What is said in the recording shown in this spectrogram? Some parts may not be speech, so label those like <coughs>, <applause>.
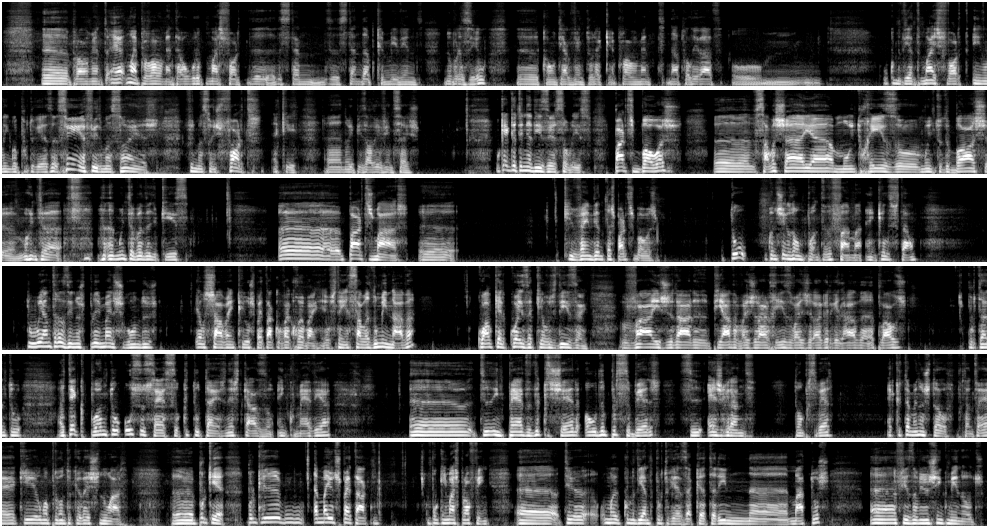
Uh, provavelmente, é, não é provavelmente, é o grupo mais forte de, de stand-up stand comedian no Brasil, uh, com o Tiago Ventura, que é provavelmente na atualidade o. Um, o comediante mais forte em língua portuguesa. Sim, afirmações, afirmações fortes aqui uh, no episódio 26. O que é que eu tenho a dizer sobre isso? Partes boas, uh, sala cheia, muito riso, muito deboche, muita, <laughs> muita badalhoquice. Uh, partes más uh, que vêm dentro das partes boas. Tu quando chegas a um ponto de fama em que eles estão, tu entras e nos primeiros segundos eles sabem que o espetáculo vai correr bem. Eles têm a sala dominada. Qualquer coisa que eles dizem vai gerar eh, piada, vai gerar riso, vai gerar gargalhada, aplausos. Portanto, até que ponto o sucesso que tu tens, neste caso em comédia, eh, te impede de crescer ou de perceber se és grande Estão a perceber? É que eu também não estou. Portanto, é aqui uma pergunta que eu deixo no ar. Uh, porquê? Porque a meio do espetáculo, um pouquinho mais para o fim, uh, uma comediante portuguesa, Catarina Matos, uh, fez ali uns 5 minutos.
